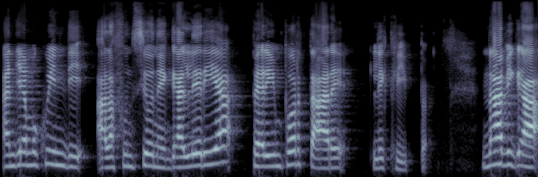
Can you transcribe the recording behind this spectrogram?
Andiamo quindi alla funzione galleria per importare le clip. Naviga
